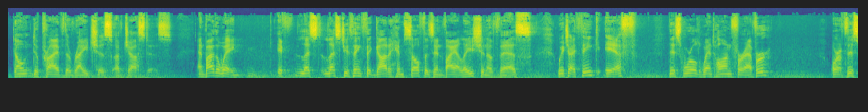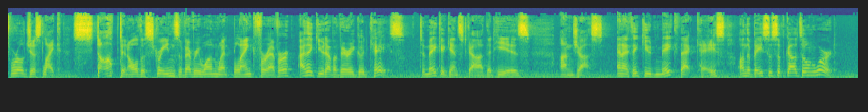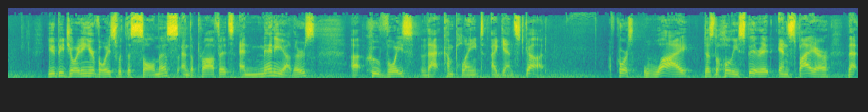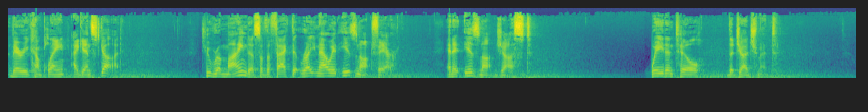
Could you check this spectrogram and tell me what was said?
don't deprive the righteous of justice. And by the way, if lest, lest you think that God Himself is in violation of this, which I think if this world went on forever, or if this world just like stopped and all the screens of everyone went blank forever, I think you'd have a very good case to make against God that he is unjust. And I think you'd make that case on the basis of God's own word. You'd be joining your voice with the psalmists and the prophets and many others uh, who voice that complaint against God. Of course, why does the Holy Spirit inspire that very complaint against God? To remind us of the fact that right now it is not fair and it is not just. Wait until the judgment.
